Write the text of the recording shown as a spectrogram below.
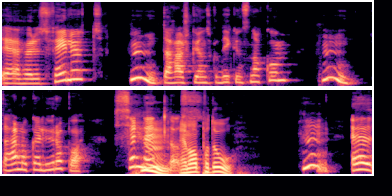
jeg høres feil ut, hm, det her skulle jeg ønske at de kunne snakke om, hm, det her er noe jeg lurer på, send det Hmm, til oss. jeg må på do. Hm, eh,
